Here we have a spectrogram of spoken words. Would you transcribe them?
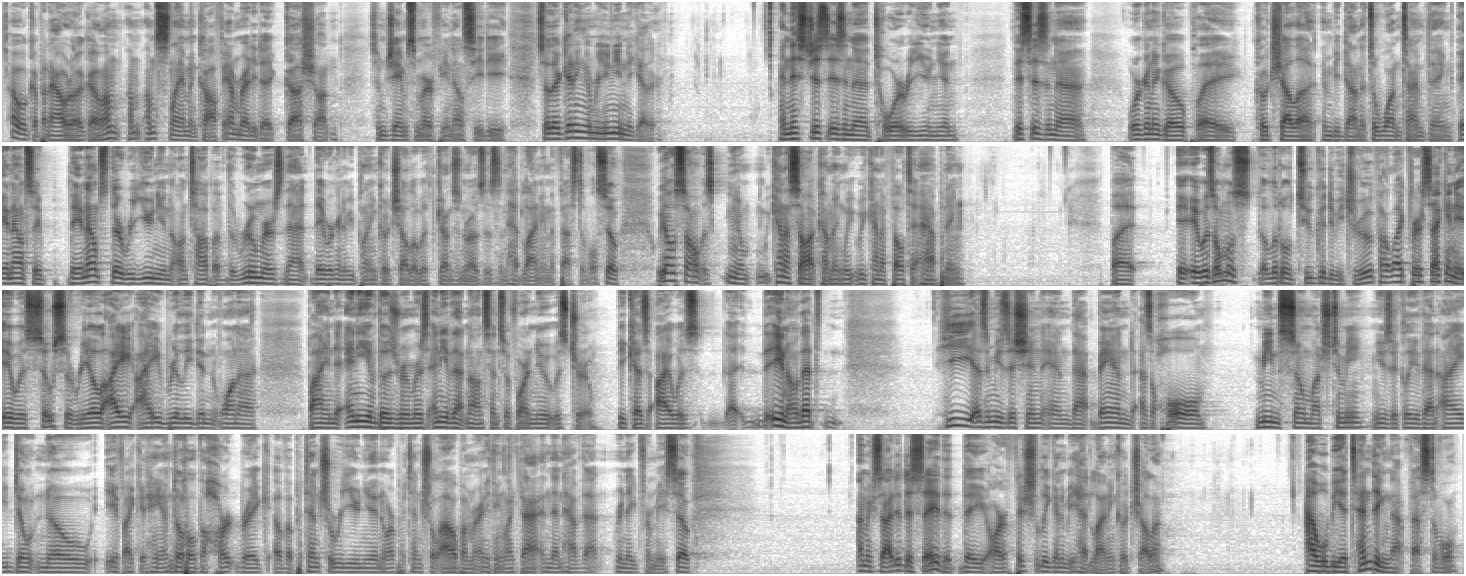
I woke up an hour ago. I'm, I'm, I'm slamming coffee. I'm ready to gush on some James Murphy and LCD. So they're getting a reunion together. And this just isn't a tour reunion. This isn't a we're gonna go play Coachella and be done. It's a one-time thing. They announced a, they announced their reunion on top of the rumors that they were going to be playing Coachella with Guns N' Roses and headlining the festival. So we all saw it was you know we kind of saw it coming. We we kind of felt it happening, but it, it, was almost a little too good to be true. It felt like for a second. It, it was so surreal. I I really didn't want to buy into any of those rumors, any of that nonsense before I knew it was true because I was, uh, you know, that he as a musician and that band as a whole means so much to me musically that I don't know if I could handle the heartbreak of a potential reunion or a potential album or anything like that and then have that reneged from me. So I'm excited to say that they are officially going to be headlining Coachella. I will be attending that festival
